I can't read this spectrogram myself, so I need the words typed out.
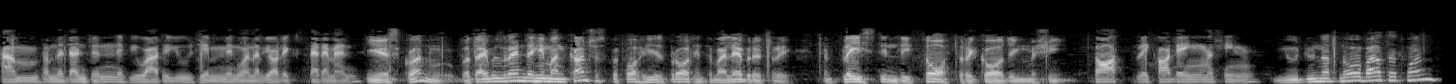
come from the dungeon if you are to use him in one of your experiments. Yes, Quan Wu, but I will render him unconscious before he is brought into my laboratory and placed in the thought recording machine. Thought recording machine. You do not know about that one?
